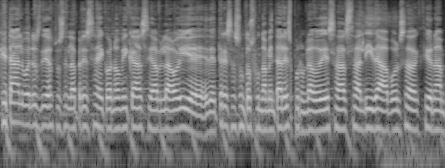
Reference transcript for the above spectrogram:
¿Qué tal? Buenos días. Pues en la prensa económica se habla hoy eh, de tres asuntos fundamentales. Por un lado, de esa salida a Bolsa de Acción a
